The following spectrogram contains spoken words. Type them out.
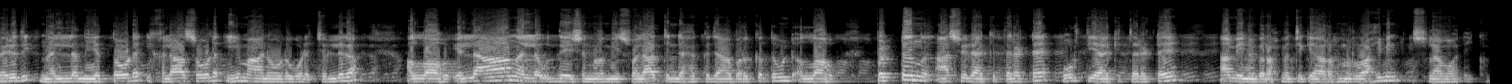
കരുതി നല്ല നിയത്തോടെ ഇഖലാസോടെ ഈമാനോടുകൂടെ ചൊല്ലുക. അള്ളാഹു എല്ലാ നല്ല ഉദ്ദേശങ്ങളും ഈ സ്വലാത്തിന്റെ ഹക്ക് ജാബർക്കത്ത് കൊണ്ട് അള്ളാഹു പെട്ടെന്ന് ആശുലാക്കി തരട്ടെ പൂർത്തിയാക്കി തരട്ടെ. ആമീൻ. റഹ്മത്തിക്ക് റഹ്മർ അസ്സാം വലൈക്കും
